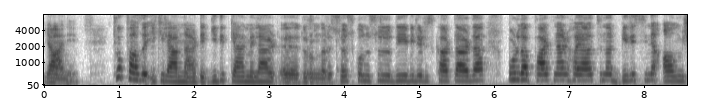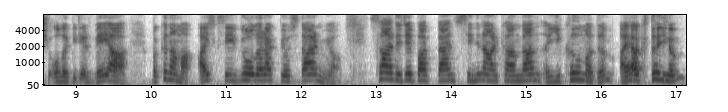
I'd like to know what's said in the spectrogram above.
Yani çok fazla ikilemlerde gidip gelmeler e, durumları söz konusu diyebiliriz kartlarda. Burada partner hayatına birisini almış olabilir veya bakın ama aşk sevgi olarak göstermiyor. Sadece bak ben senin arkandan e, yıkılmadım, ayaktayım.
